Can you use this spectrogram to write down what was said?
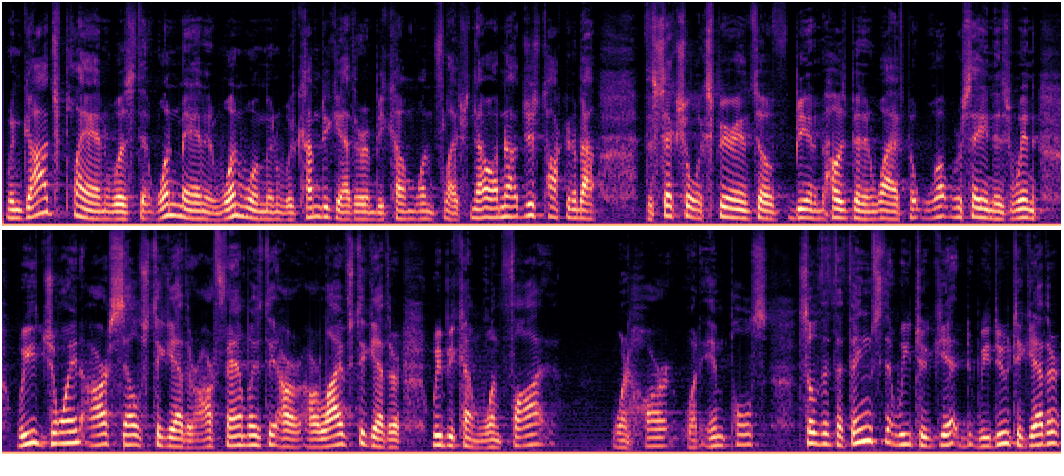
when God's plan was that one man and one woman would come together and become one flesh. Now, I'm not just talking about the sexual experience of being a husband and wife, but what we're saying is when we join ourselves together, our families, our, our lives together, we become one thought, one heart, one impulse, so that the things that we to get we do together,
